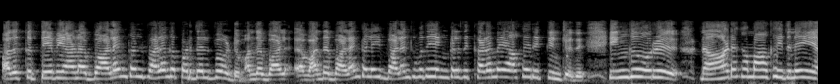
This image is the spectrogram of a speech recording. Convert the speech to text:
அதுக்கு தேவையான வளங்கள் வழங்கப்படுதல் வேண்டும். அந்த வள- அந்த வளங்களை வழங்குவதே எங்களது கடமையாக இருக்கின்றது. இங்கு ஒரு நாடகமாக இதனை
